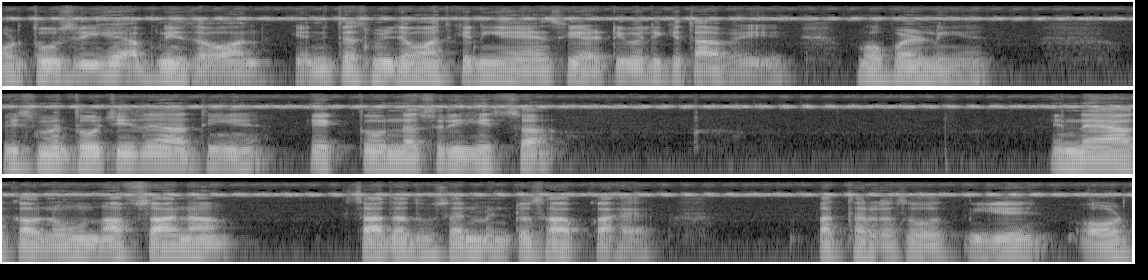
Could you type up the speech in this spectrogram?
और दूसरी है अपनी ज़बान यानी दसवीं जमात के लिए एन वाली किताब है ये, वो पढ़नी है। इसमें दो चीज़ें आती हैं, एक तो नसरी हिस्सा नया कानून अफसाना, सादत हुसैन मिंटो साहब का है, पत्थर का सोच ये, और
